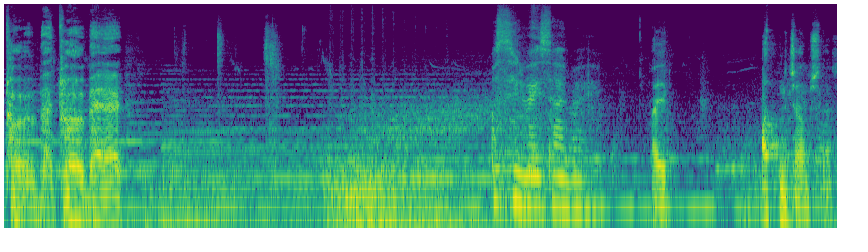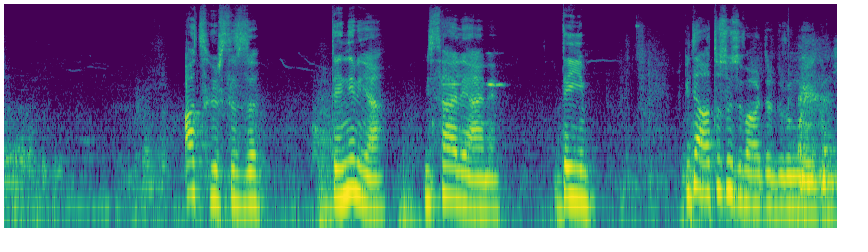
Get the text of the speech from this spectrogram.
Tövbe tövbe. Asil Veysel Bey. Hayır. At mı çalmışlar? At hırsızı. Denir ya. Misal yani. Deyim. Bir de atasözü vardır duruma uygun.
